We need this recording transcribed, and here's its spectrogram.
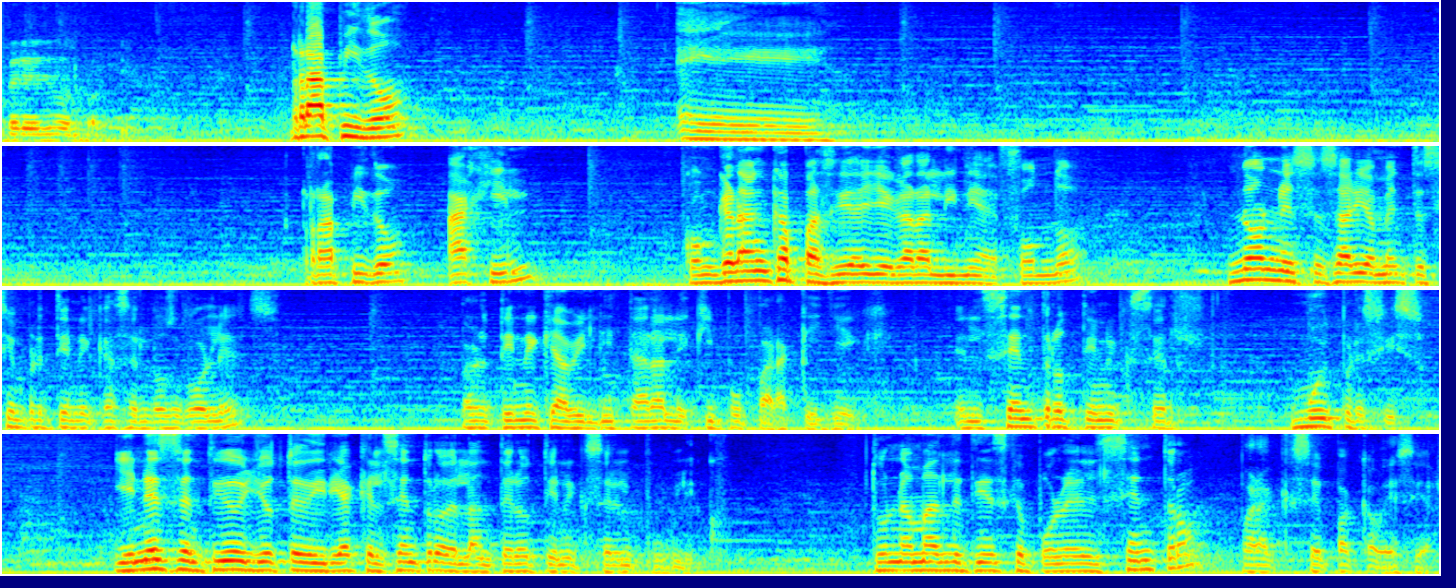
periodismo deportivo? rápido, eh, rápido, ágil, con gran capacidad de llegar a línea de fondo. No necesariamente siempre tiene que hacer los goles, pero tiene que habilitar al equipo para que llegue. El centro tiene que ser muy preciso. Y en ese sentido yo te diría que el centro delantero tiene que ser el público. Tú nada más le tienes que poner el centro para que sepa cabecear.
